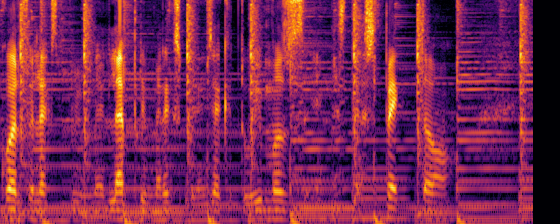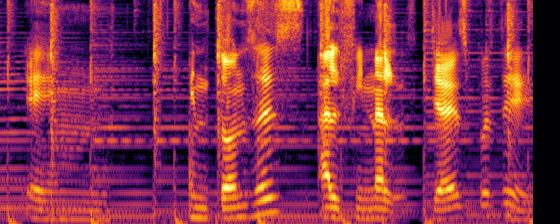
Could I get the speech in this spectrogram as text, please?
cuál fue la, primera experiencia que tuvimos en este aspecto. Em, entonces, al final, ya después de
